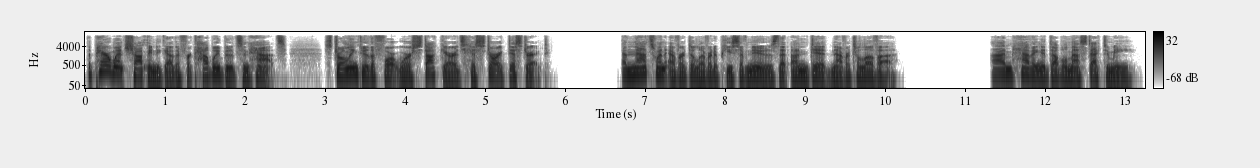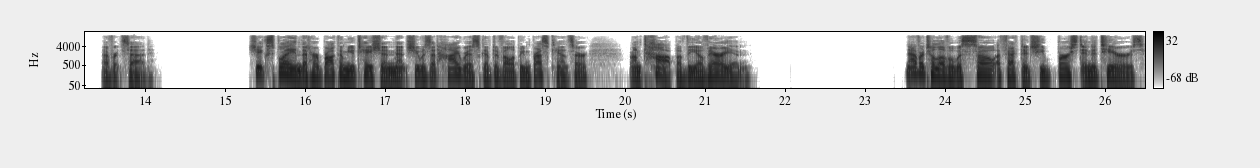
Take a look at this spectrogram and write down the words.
The pair went shopping together for cowboy boots and hats, strolling through the Fort Worth Stockyards historic district. And that's when Evert delivered a piece of news that undid Navratilova. I'm having a double mastectomy, Evert said. She explained that her BRCA mutation meant she was at high risk of developing breast cancer on top of the ovarian. Navratilova was so affected she burst into tears.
